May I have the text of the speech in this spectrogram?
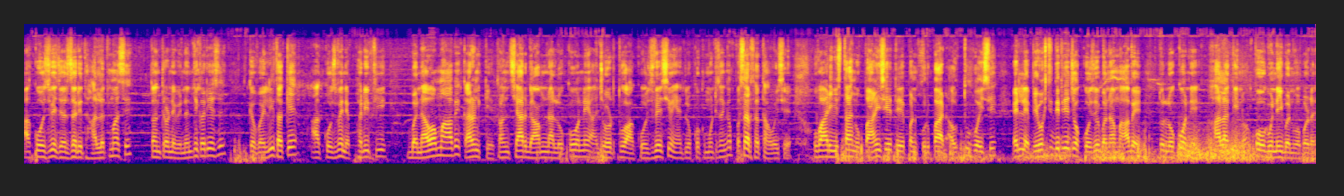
આ કોઝવે જર્જરિત હાલતમાં છે. તંત્રને વિનંતી કરીએ છીએ કે વહેલી તકે આ કોઝવેને ફરીથી બનાવવામાં આવે, કારણ કે ત્રણ ચાર ગામના લોકોને આ જોડતો આ કોઝવે છે. અહીંયા લોકો મોટી સંખ્યામાં પસાર થતા હોય છે. વાડી વિસ્તારનું પાણી છે તે પણ પૂરપાટ આવતું હોય છે. એટલે વ્યવસ્થિત રીતે જો કોઝવે બનાવવામાં આવે, તો લોકોને હાલાકીનો ભોગ નહીં બનવો પડે.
